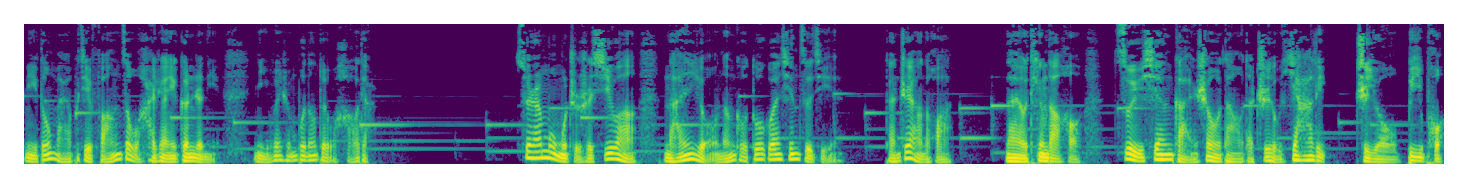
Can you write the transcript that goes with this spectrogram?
你都买不起房子，我还愿意跟着你，你为什么不能对我好点？”虽然木木只是希望男友能够多关心自己，但这样的话。男友听到后，最先感受到的只有压力，只有逼迫，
